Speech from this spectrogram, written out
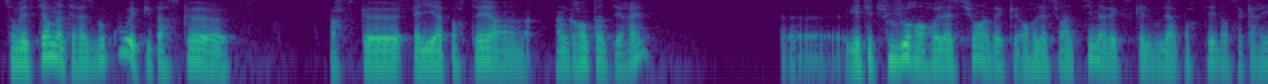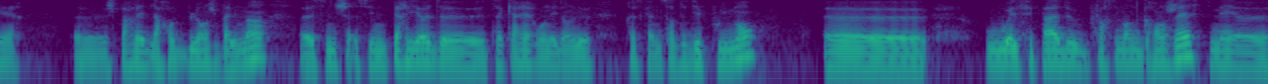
son vestiaire m'intéresse beaucoup, et puis parce que parce que elle y apportait un, grand intérêt. Euh, il était toujours en relation avec, en relation intime avec ce qu'elle voulait apporter dans sa carrière. Euh, je parlais de la robe blanche Balmain. Euh, c'est une, une période euh, de sa carrière où on est dans le presque une sorte de dépouillement, où elle fait pas forcément de grands gestes, mais euh,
